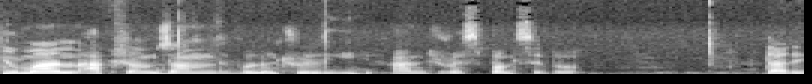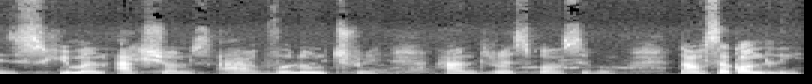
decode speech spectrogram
human actions and voluntarily and responsible that is human actions are voluntary and responsible. Now secondly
